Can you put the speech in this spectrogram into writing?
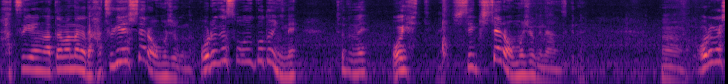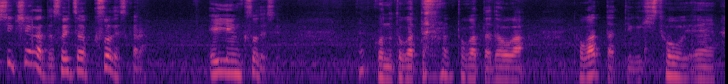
発言、頭の中で発言したら面白くない。俺がそういうことにね、ちょっとね、おいってね、指摘したら面白くなるんですけどね。うん。俺が指摘しなかったらそいつはクソですから。永遠クソですよ。こんな尖った 尖った動画。尖ったっていう人を、えー、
